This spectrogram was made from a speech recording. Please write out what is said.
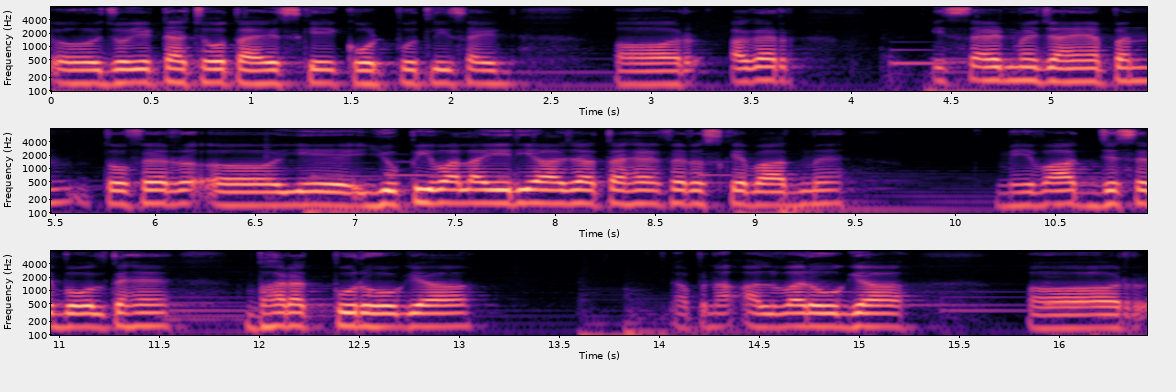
जो ये टच होता है इसके कोटपुतली साइड, और अगर इस साइड में जाएँ अपन तो फिर ये यूपी वाला एरिया आ जाता है, फिर उसके बाद में मेवात जिसे बोलते हैं भरतपुर हो गया, अपना अलवर हो गया और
